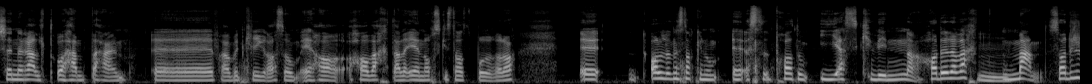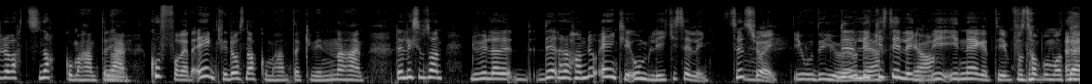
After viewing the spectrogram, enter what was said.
generelt å hente hjem eh, fremmedkrigere som er, har, har vært eller er norske statsborgere. da. Eh, all denne snakken om eh, prat om IS-kvinner. Hadde det vært menn, så hadde ikke det vært snakk om å hente dem hjem. Hvorfor er det egentlig da snakk om å hente kvinnene hjem? Det liksom sånn, du ville, det handler jo egentlig om likestilling, syns jo jeg. Jo, det gjør Det er likestilling Ja. i, i negativ forstand, på en måte.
